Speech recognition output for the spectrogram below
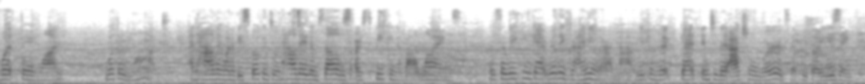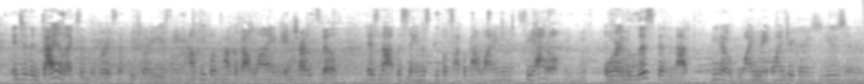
what they want, what they want, and how they want to be spoken to, and how they themselves are speaking about wines. And so we can get really granular on that. We can get into the actual words that people are using, into the dialects of the words that people are using. How people talk about wine in Charlottesville is not the same as people talk about wine in Seattle, mm-hmm. or mm-hmm. the Lisbon that you know wine ma- wine drinkers use in.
